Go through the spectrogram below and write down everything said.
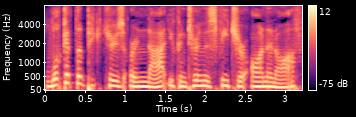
look at the pictures or not. You can turn this feature on and off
